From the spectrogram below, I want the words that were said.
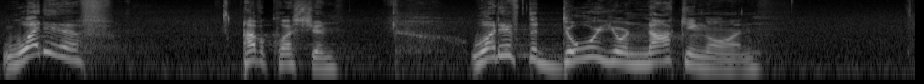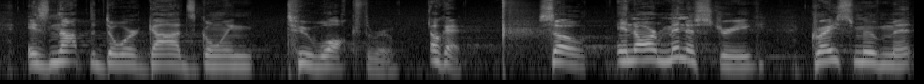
What if, I have a question. What if the door you're knocking on is not the door God's going to walk through? Okay, so in our ministry, Grace Movement,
